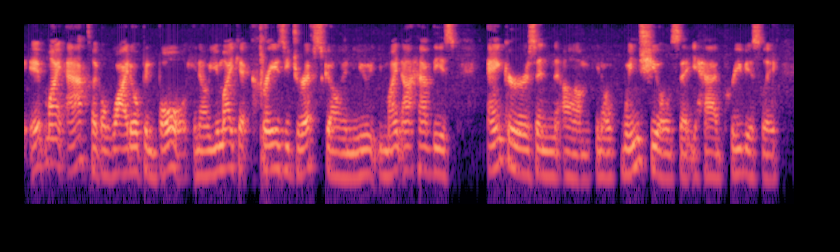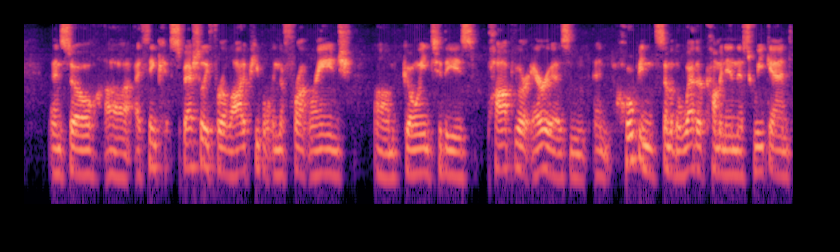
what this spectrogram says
It might act like a wide open bowl. You know, you might get crazy drifts going. You you might not have these anchors and um, you know windshields that you had previously. And so uh, I think, especially for a lot of people in the front range, um, going to these popular areas and, and hoping some of the weather coming in this weekend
